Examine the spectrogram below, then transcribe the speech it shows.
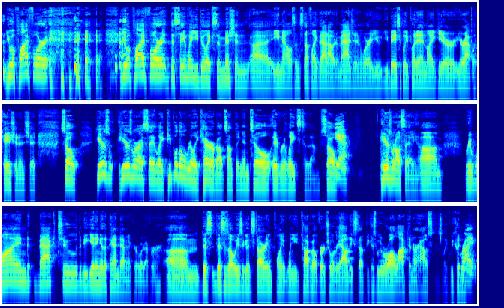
you apply for it you apply for it the same way you do like submission uh, emails and stuff like that i would imagine where you you basically put in like your your application and shit so here's here's where i say like people don't really care about something until it relates to them so Yeah. here's what I'll say. Um, rewind back to the beginning of the pandemic or whatever. Um, this this is always a good starting point when you talk about virtual reality stuff because we were all locked in our houses, like we couldn't Right.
